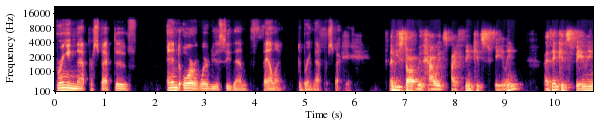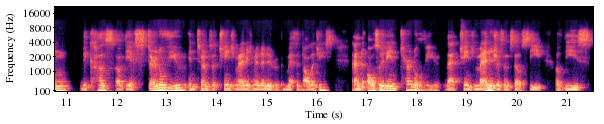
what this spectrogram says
bringing that perspective and or where do you see them failing to bring that perspective? Let me start with how it's I think it's failing. I think it's failing because of the external view in terms of change management and methodologies and also the internal view that change managers themselves see of these,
